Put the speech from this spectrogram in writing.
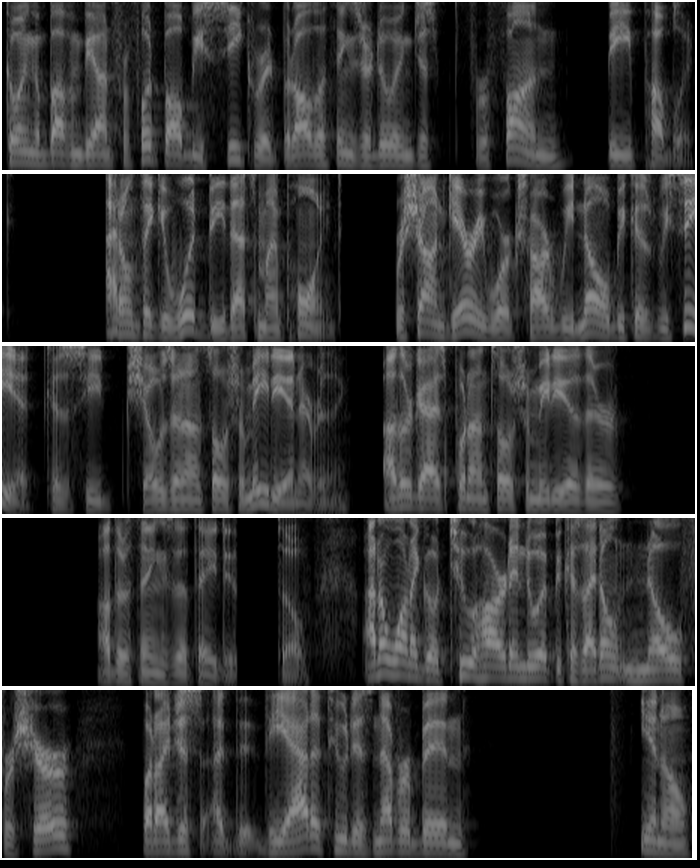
going above and beyond for football be secret, but all the things they're doing just for fun be public? I don't think it would be. That's my point. Rashan Gary works hard, we know because we see it, because he shows it on social media and everything. Other guys put on social media their other things that they do. So I don't want to go too hard into it because I don't know for sure. But I just, I, the attitude has never been, you know,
